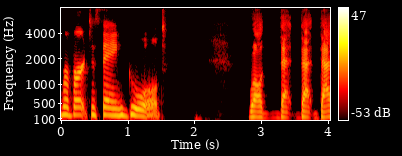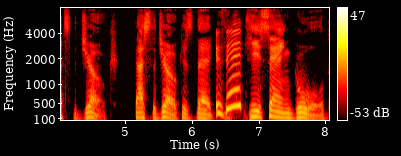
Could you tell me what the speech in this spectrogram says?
revert to saying Gould. Well, that that that's the joke. That's the joke. Is that Is it? he's saying Gould?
